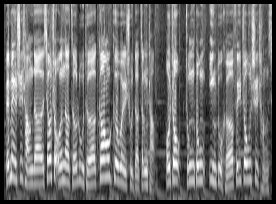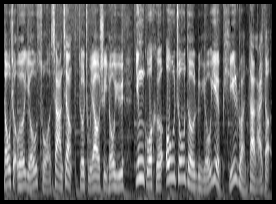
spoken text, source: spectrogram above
北美市场的销售额呢，则录得高个位数的增长。欧洲、中东、印度和非洲市场销售额有所下降，这主要是由于英国和欧洲的旅游业疲软带来的。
